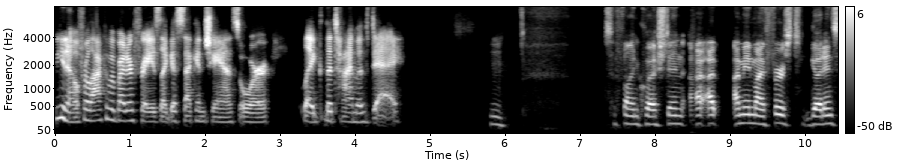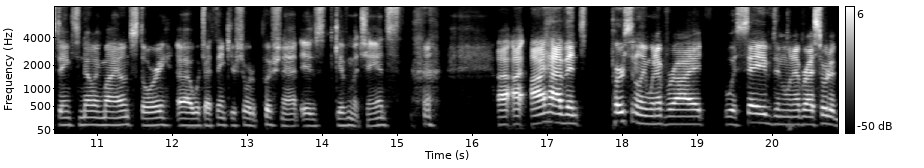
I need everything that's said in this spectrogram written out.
you know, for lack of a better phrase, like a second chance or like the time of day. It's a fun question. I, I, I mean, my first gut instinct, knowing my own story, uh, which I think you're sort of pushing at, is give them a chance. I, I, I haven't personally. Whenever I was saved and whenever I sort of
